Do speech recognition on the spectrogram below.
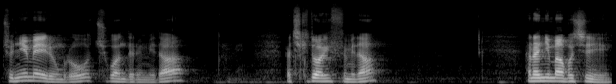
주님의 이름으로 축원드립니다. 같이 기도하겠습니다. 하나님 아버지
